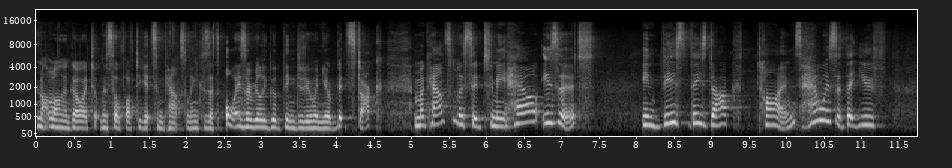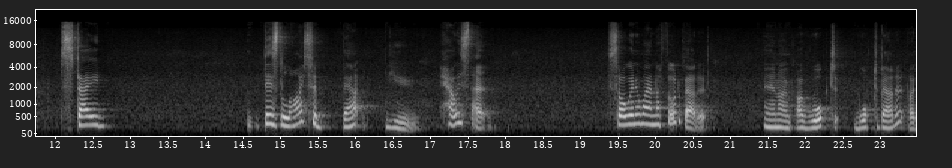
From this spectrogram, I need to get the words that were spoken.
Not long ago, I took myself off to get some counselling because that's always a really good thing to do when you're a bit stuck. And my counsellor said to me, How is it in this, these dark times, how is it that you've stayed? There's light about you. How is that? So I went away and I thought about it. And I, I walked, walked about it, I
